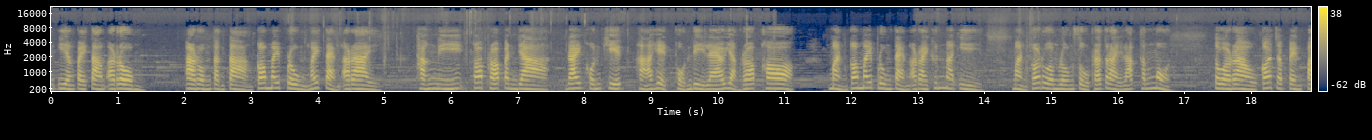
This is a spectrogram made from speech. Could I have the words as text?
นเอียงไปตามอารมณ์ อารมณ์ต่างๆ ก็ไม่ปรุงไม่แต่งอะไร ทั้งนี้ก็เพราะปัญญาได้ค้นคิดหาเหตุผลดีแล้วอย่างรอบคอบ มันก็ไม่ปรุงแต่งอะไรขึ้นมาอีก มันก็รวมลงสู่พระไตรลักษณ์ทั้งหมด ตัวเราก็จะเป็นไป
